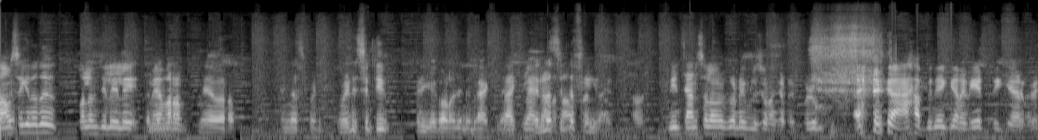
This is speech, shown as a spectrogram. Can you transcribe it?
താമസിക്കുന്നത് കൊല്ലം ജില്ലയിലെ Mevaram. Mevaram N S Medicity medical കോളേജിന്റെ ചാൻസലർക്ക് വേണ്ടി വിളിച്ചോണം കേട്ടോ ഇപ്പോഴും അഭിനയിക്കാൻ റെഡി ആയിട്ടിരിക്കുകയാണ്.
